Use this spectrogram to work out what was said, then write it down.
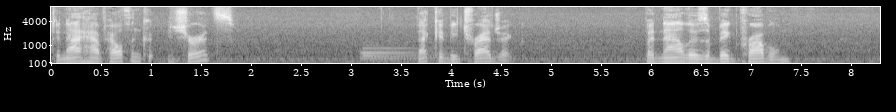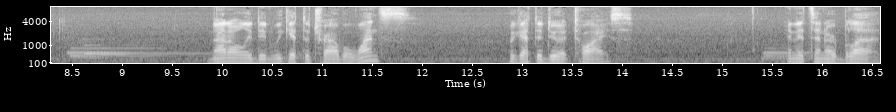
To not have health insurance, that could be tragic. But now there's a big problem. Not only did we get to travel once, we got to do it twice. And it's in our blood.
